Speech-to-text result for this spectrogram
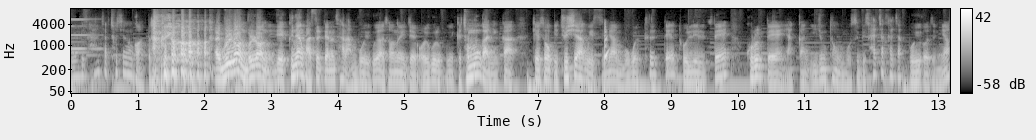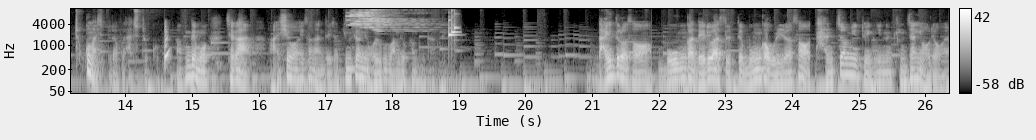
목이 살짝 처지는 것 같더라고요. 물론 물론 이제 그냥 봤을 때는 잘 안 보이고요. 저는 이제 얼굴 이렇게 전문가니까 계속 주시하고 있으면 목을 틀 때 돌릴 때 고를 때 약간 이중턱 모습이 살짝 살짝 보이거든요. 조금 아쉽더라고요. 아주 조금. 아, 근데 뭐 제가 아쉬워해서는 안 되죠. 김수현님 얼굴 완벽합니다. 네. 나이 들어서 뭔가 내려왔을 때 뭔가 올려서 단점이 되기는 굉장히 어려워요.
